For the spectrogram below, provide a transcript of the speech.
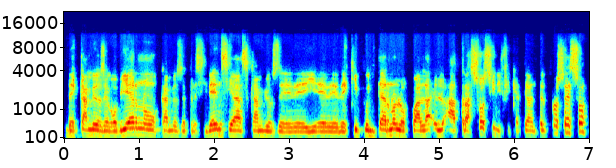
de cambios de gobierno, cambios de presidencias, cambios de, de, de equipo interno, lo cual atrasó significativamente el proceso.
